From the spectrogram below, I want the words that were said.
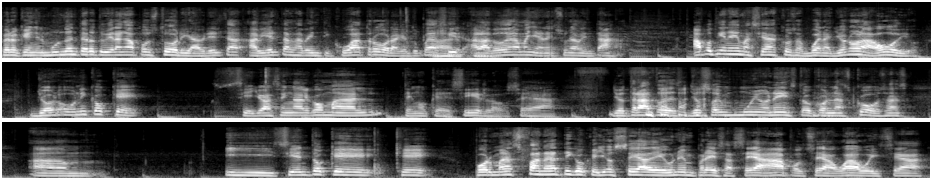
pero que en el mundo entero tuvieran Apple Store abiertas abierta las 24 horas, que tú puedas ir a las 2 de la mañana, es una ventaja. Apple tiene demasiadas cosas buenas, yo no la odio. Yo lo único que, si ellos hacen algo mal, tengo que decirlo. O sea, yo trato de, yo soy muy honesto con las cosas. y siento que, que por más fanático que yo sea de una empresa, sea Apple, sea Huawei, sea,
